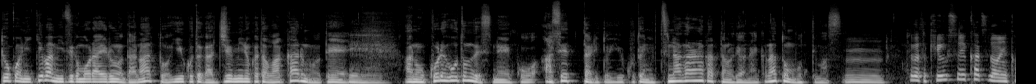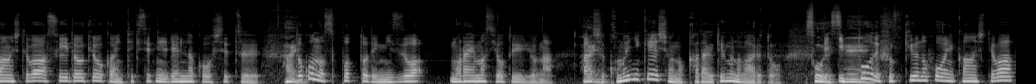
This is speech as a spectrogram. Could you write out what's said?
どこに行けば水がもらえるのだなということが住民の方分かるので、えあのこれほどのですねこう焦ったりということにつながらなかったのではないかなと思ってます。ーうん。ということは給水活動に関しては水道協会に適切に連絡をしつつ、はい。どこのスポットで水はもらえますよというようなある種はいコミュニケーションの課題というものがあると、そうですね。一方で復旧の方に関しては、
